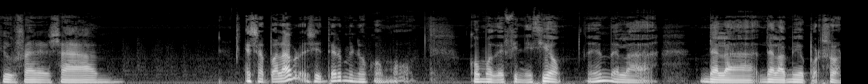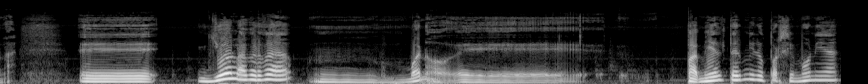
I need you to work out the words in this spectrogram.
que usar esa esa palabra ese término como como definición de la de la de la mi persona. Eh, yo la verdad mm, bueno eh, para mí el término parsimonia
